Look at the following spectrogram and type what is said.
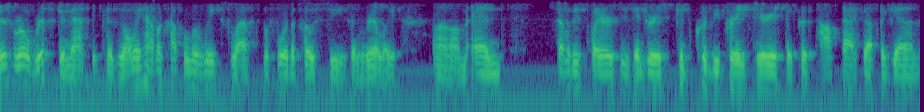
there's real risk in that because we only have a couple of weeks left before the postseason, really. Um, and some of these players, these injuries could could be pretty serious. They could pop back up again.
